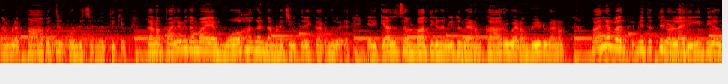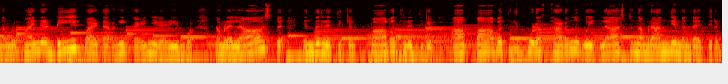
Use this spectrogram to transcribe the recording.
നമ്മളെ പാപത്തിൽ കൊണ്ട് ചെന്നെത്തിക്കും. കാരണം പലവിധമായ മോഹങ്ങൾ നമ്മുടെ ജീവിതത്തിലേക്ക് കടന്നു വരും. എനിക്ക് അത് സമ്പാദിക്കണം ഇത് വേണം കാറ് വേണം വീട് വേണം. പല വിധത്തിലുള്ള രീതികൾ നമ്മൾ ഭയങ്കര ഡീപ്പായിട്ട് ഇറങ്ങി കഴിഞ്ഞു കഴിയുമ്പോൾ നമ്മളെ ലാസ്റ്റ് എന്തിലെത്തിക്കും? പാപത്തിലെത്തിക്കും. ആ പാപത്തിൽ കൂടെ കടന്നുപോയി ലാസ്റ്റ് നമ്മുടെ അന്ത്യം എന്തായിത്തീരും?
